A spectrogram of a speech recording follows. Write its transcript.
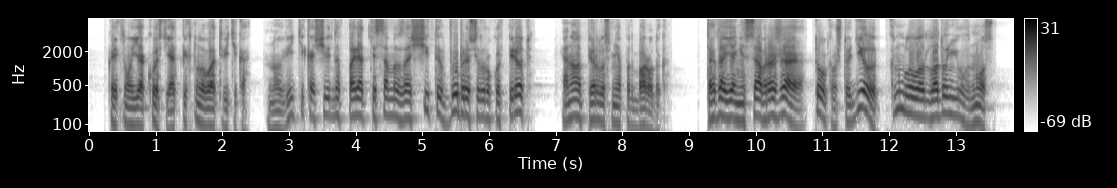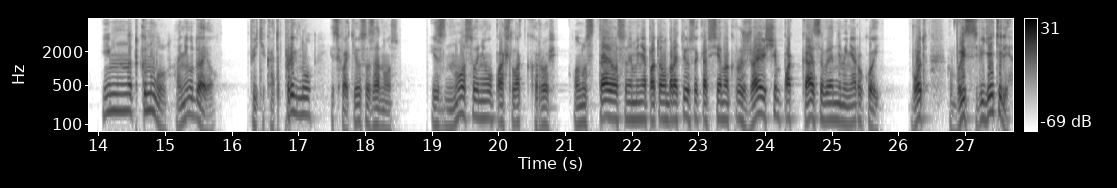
— крикнул я Косте и отпихнул его от Витика. Но Витик, очевидно, в порядке самозащиты выбросил руку вперед, и она уперлась мне подбородок. Тогда я, не соображая толком, что делаю, ткнул его ладонью в нос. Именно ткнул, а не ударил. Витик отпрыгнул и схватился за нос. Из носа у него пошла кровь. Он уставился на меня, потом обратился ко всем окружающим, показывая на меня рукой. «Вот вы свидетели!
